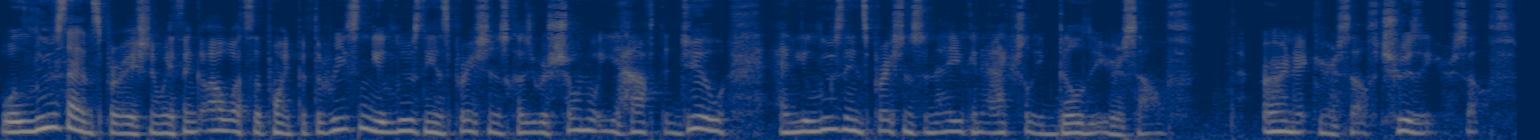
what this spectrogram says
we'll lose that inspiration and we think, oh, what's the point? But the reason you lose the inspiration is because you were shown what you have to do and you lose the inspiration, so now you can actually build it yourself, earn it yourself, choose it yourself.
